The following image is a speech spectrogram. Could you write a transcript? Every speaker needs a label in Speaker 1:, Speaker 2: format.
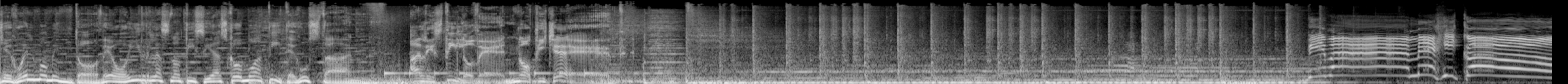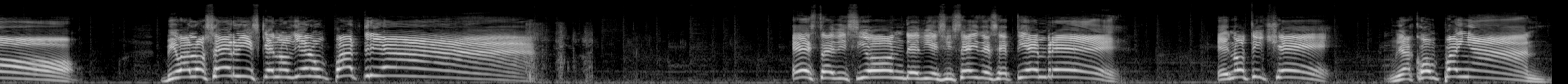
Speaker 1: Llegó el momento de oír las noticias como a ti te gustan. Al estilo de Notichet.
Speaker 2: ¡Viva México! ¡Viva los service que nos dieron patria! Esta edición de 16 de septiembre en Otiche me acompañan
